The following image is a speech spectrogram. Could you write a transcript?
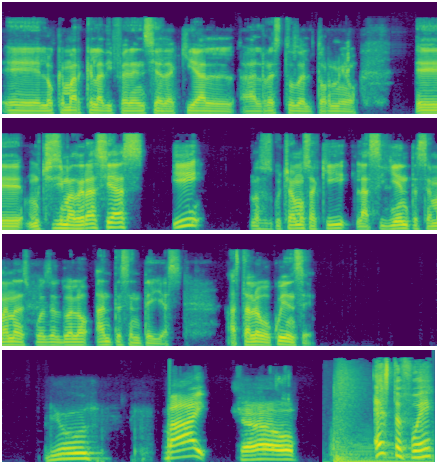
eh, lo que marque la diferencia de aquí al, al resto del torneo. Eh, muchísimas gracias y nos escuchamos aquí la siguiente semana después del duelo ante Centellas. Hasta luego, cuídense. Adiós. Bye. Chao. Esto fue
